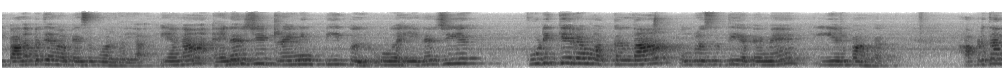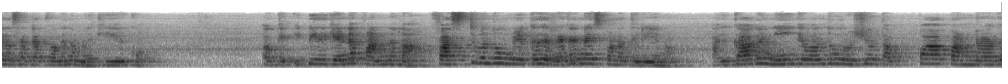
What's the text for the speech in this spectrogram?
இப்போ அதை பற்றி நம்ம பேச போகிறதில்ல ஏன்னா எனர்ஜி ட்ரைனிங் பீப்புள் உங்கள் எனர்ஜியை குடிக்கிற மக்கள் தான் உங்களை சுற்றி எப்பயுமே இருப்பாங்க. அப்படி தான் அந்த செட்டப் வந்து நம்மளுக்கு இருக்கும். ஓகே இப்போ இதுக்கு என்ன பண்ணலாம்? ஃபஸ்ட்டு வந்து உங்களுக்கு அதை ரெகக்னைஸ் பண்ண தெரியணும். அதுக்காக நீங்கள் வந்து ஒரு விஷயம் தப்பாக பண்ணுறத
